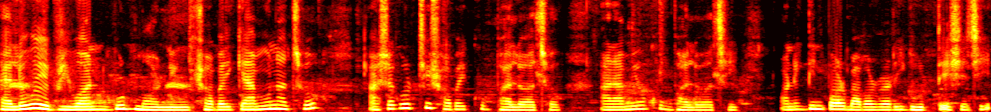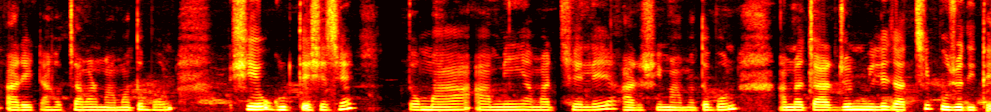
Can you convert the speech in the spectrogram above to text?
হ্যালো এভরিওয়ান গুড মর্নিং সবাই কেমন আছো? আশা করছি সবাই খুব ভালো আছো, আর আমিও খুব ভালো আছি। অনেক দিন পর বাবার বাড়ি ঘুরতে এসেছি, আর এটা হচ্ছে আমার মামাতো বোন। সেও ঘুরতে এসেছে। তো মা, আমি, আমার ছেলে আর সেই মামাতো বোন, আমরা চারজন মিলে যাচ্ছি পুজো দিতে।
